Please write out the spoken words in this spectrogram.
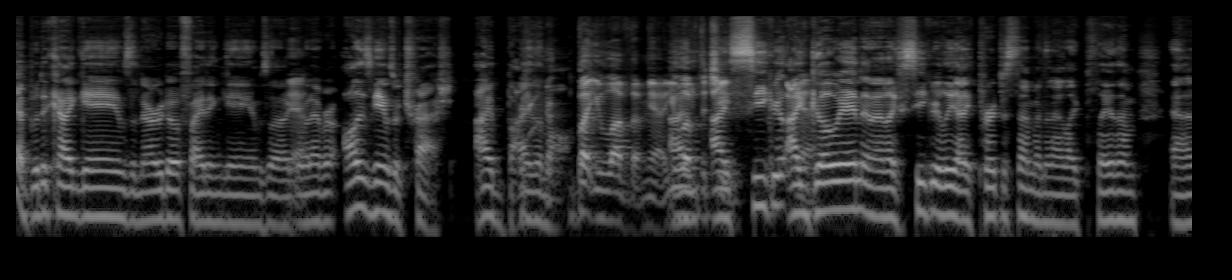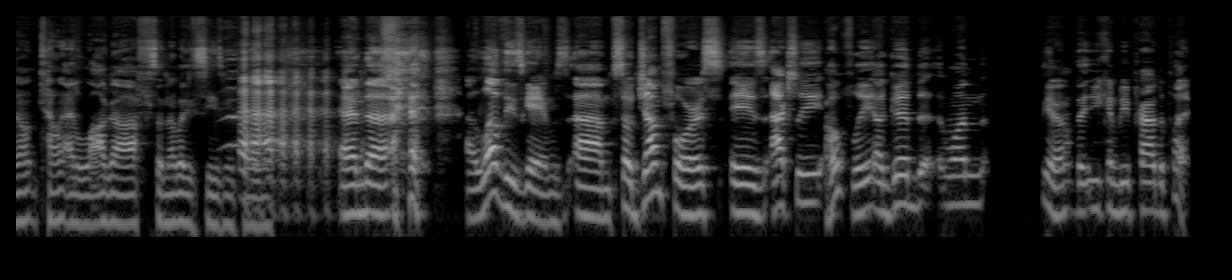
Yeah Budokai games the Naruto fighting games like Yeah. whatever. All these games are trash I buy them all but you love them yeah you I, love the I cheese secret I Yeah. go in and I like secretly I purchase them and then I like play them and I don't tell I log off so nobody sees me playing. and uh, I love these games. Um, so Jump Force is actually hopefully a good one, you know, that you can be proud to play.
